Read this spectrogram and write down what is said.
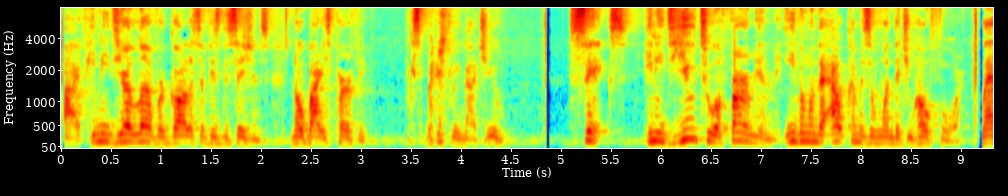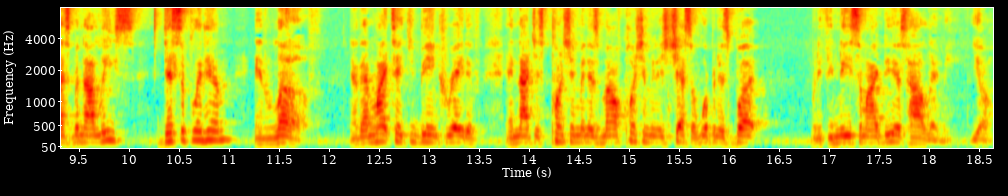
Five, he needs your love regardless of his decisions. Nobody's perfect, especially not you. Six, he needs you to affirm him, even when the outcome isn't one that you hope for. Last but not least, discipline him in love. Now, that might take you being creative and not just punch him in his mouth, punch him in his chest, or whipping his butt. But if you need some ideas, holler at me. Yo.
